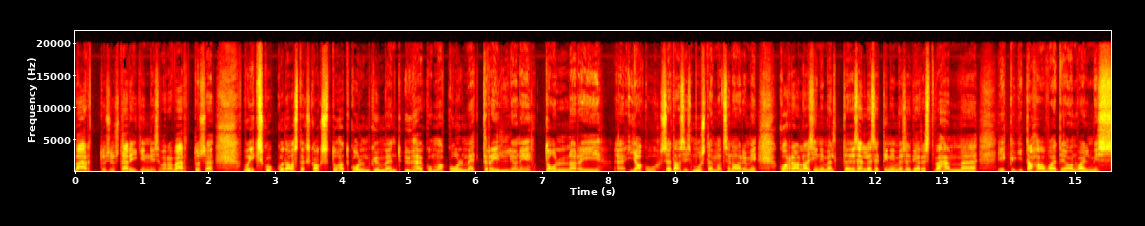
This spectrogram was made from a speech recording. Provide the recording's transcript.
väärtus, just ärikinnisvara väärtuse võiks kukkuda aastaks kaks tuhat kolmkümmend ühe koma kolme triljoni dollari äh, jagu, seda siis mustema stsenaariumi korral. asi nimelt selles, et inimesed järjest vähem ikkagi tahavad ja on valmis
